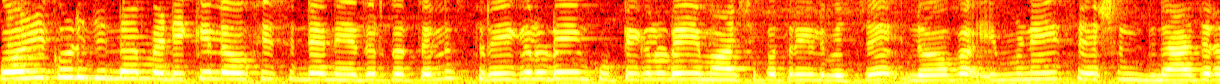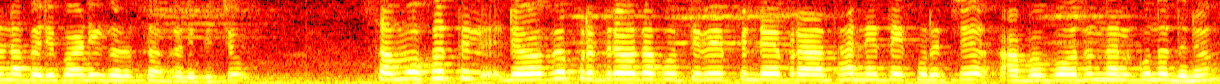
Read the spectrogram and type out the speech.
കോഴിക്കോട് ജില്ലാ മെഡിക്കൽ ഓഫീസിന്റെ നേതൃത്വത്തിൽ സ്ത്രീകളുടെയും കുട്ടികളുടെയും ആശുപത്രിയിൽ വെച്ച് ലോക ഇമ്മ്യൂണൈസേഷൻ ദിനാചരണ പരിപാടികൾ സംഘടിപ്പിച്ചു. സമൂഹത്തിൽ രോഗപ്രതിരോധ കുത്തിവയ്പ്പിന്റെ പ്രാധാന്യത്തെക്കുറിച്ച് അവബോധം നൽകുന്നതിനും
